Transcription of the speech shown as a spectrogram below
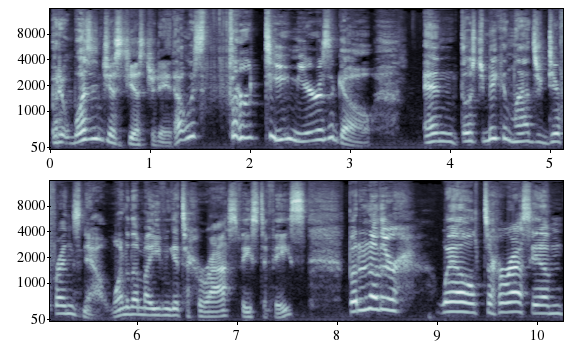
But it wasn't just yesterday. That was 13 years ago. And those Jamaican lads are dear friends now. One of them I even get to harass face to face, but another, well, to harass him,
